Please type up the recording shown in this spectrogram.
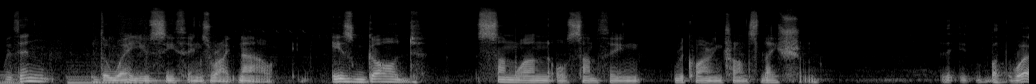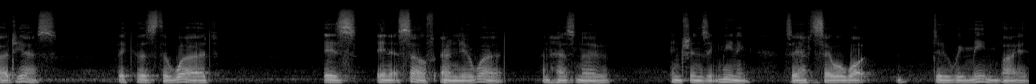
Within the way you see things right now, is God someone or something requiring translation? But the word, yes, because the word is in itself only a word and has no intrinsic meaning. So you have to say, well, what do we mean by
